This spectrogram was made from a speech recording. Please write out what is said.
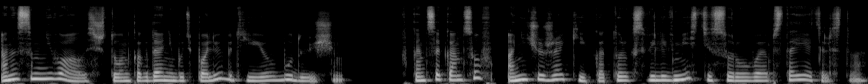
она сомневалась, что он когда-нибудь полюбит ее в будущем. В конце концов, они чужаки, которых свели вместе суровые обстоятельства.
